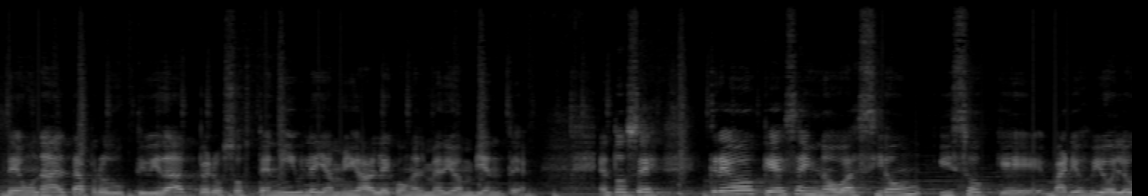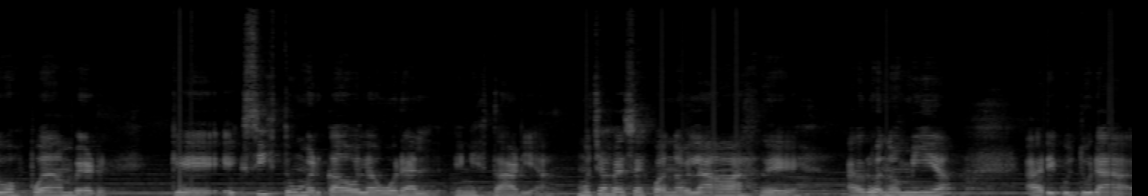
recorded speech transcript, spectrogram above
de una alta productividad, pero sostenible y amigable con el medio ambiente. Entonces, creo que esa innovación hizo que varios biólogos puedan ver que existe un mercado laboral en esta área. Muchas veces cuando hablabas de agronomía, agricultura,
